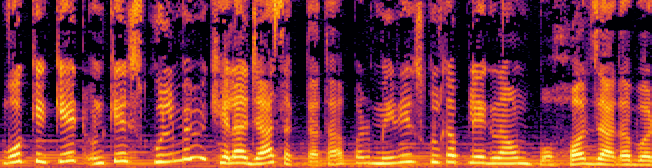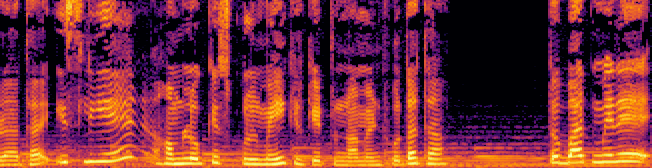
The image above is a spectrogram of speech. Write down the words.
वो क्रिकेट उनके स्कूल में भी खेला जा सकता था, पर मेरे स्कूल का प्लेग्राउंड बहुत ज़्यादा बड़ा था, इसलिए हम लोग के स्कूल में ही क्रिकेट टूर्नामेंट होता था। तो बात मेरे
